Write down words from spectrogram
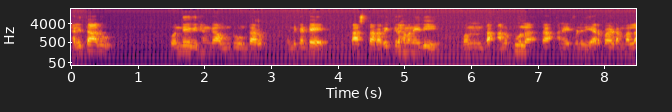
ఫలితాలు పొందే విధంగా ఉంటూ ఉంటారు. ఎందుకంటే కాస్త రవిగ్రహం అనేది కొంత అనుకూలత అనేటువంటిది ఏర్పడడం వల్ల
